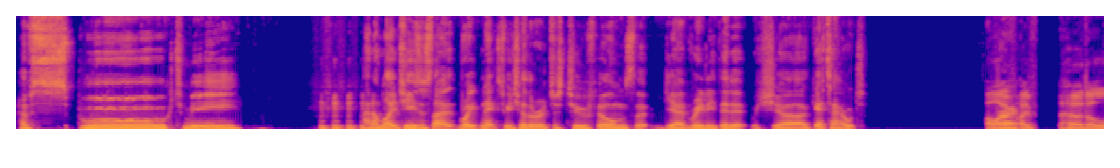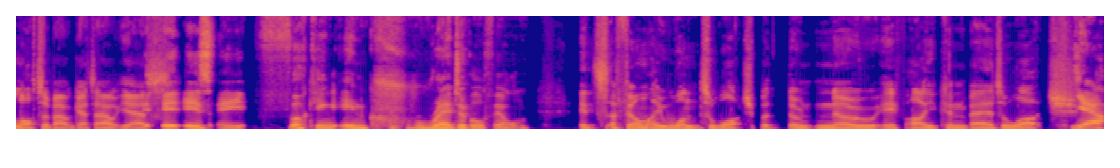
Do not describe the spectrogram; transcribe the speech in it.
have spooked me. and I'm like, Jesus, that right next to each other are just two films that yeah really did it. Which uh, Get Out, Oh, I've, I've heard a lot about Get Out. Yes, it is a fucking incredible film. It's a film I want to watch, but don't know if I can bear to watch. Yeah,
